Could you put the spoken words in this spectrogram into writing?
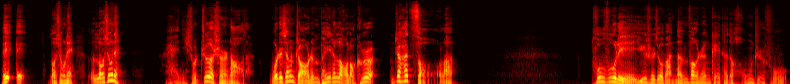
哎哎，老兄弟，老兄弟，哎，你说这事儿闹的，我这想找人陪着唠唠嗑，你这还走了。屠夫里于是就把南方人给他的红纸符。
